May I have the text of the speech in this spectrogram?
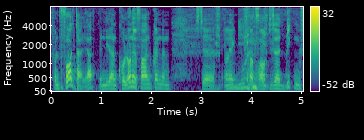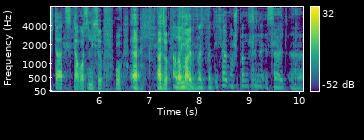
von Vorteil, ja. Wenn die dann Kolonne fahren können, dann ist der Energieverbrauch dieser dicken Staatskarossen nicht so hoch. Äh, also, Aber hier, was, was ich halt noch spannend finde, ist halt, äh,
